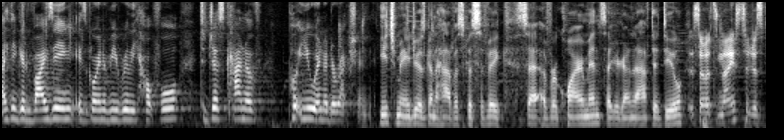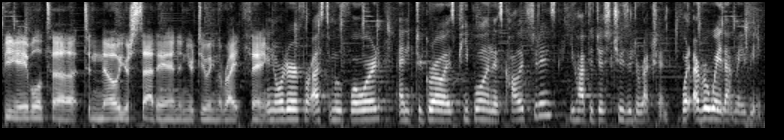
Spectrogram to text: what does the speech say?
I think advising is going to be really helpful to just kind of put you in a direction. Each major is going to have a specific set of requirements that you're going to have to do. So it's nice to just be able to, to know you're set in and you're doing the right thing. In order for us to move forward and to grow as people and as college students, you have to just choose a direction, whatever way that may be.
